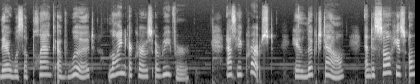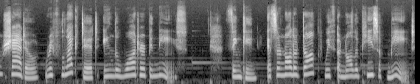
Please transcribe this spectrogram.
there was a plank of wood lying across a river. As he crossed, he looked down and saw his own shadow reflected in the water beneath. Thinking it's another dog with another piece of meat,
